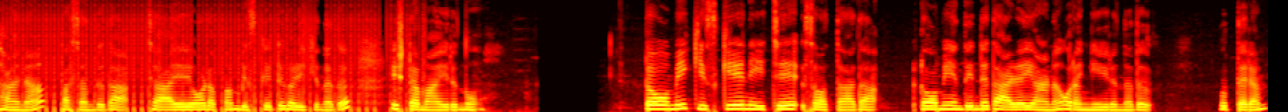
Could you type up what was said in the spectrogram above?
ഖാന പസന്ത് താ ചായയോടൊപ്പം ബിസ്ക്കറ്റ് കഴിക്കുന്നത് ഇഷ്ടമായിരുന്നു. ടോമി കിസ്കെ നീച്ചെ സോത്താത ടോമി എന്തിന്റെ താഴെയാണ് ഉറങ്ങിയിരുന്നത്? ഉത്തരം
